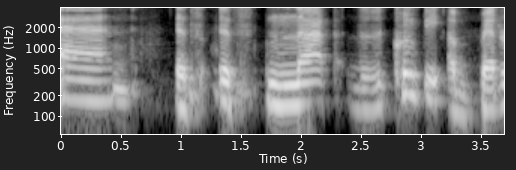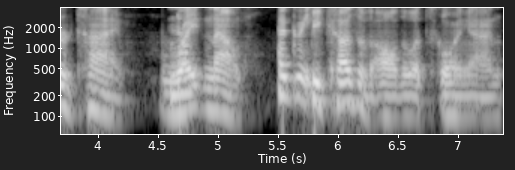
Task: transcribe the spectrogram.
and It's it's not there couldn't be a better time right now agree. because of all the what's going on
